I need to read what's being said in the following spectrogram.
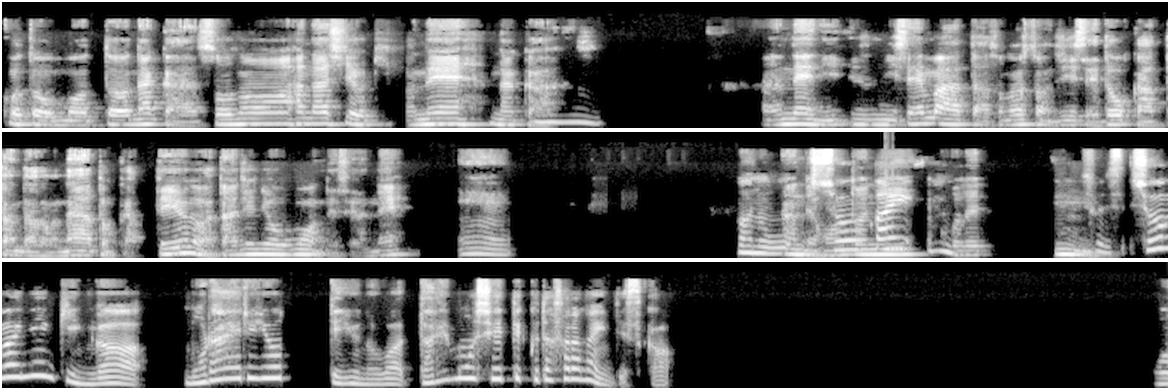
ことを思うと、なんかその話を聞くとね、なんか、ね、に2000万あったらその人の人生どう変わったんだろうなとかっていうのは単純に思うんですよね。ええ。あの、なんで本当障害に、これ、うん。そうです。障害年金がもらえるよっていうのは誰も教えてくださらないんですか？教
